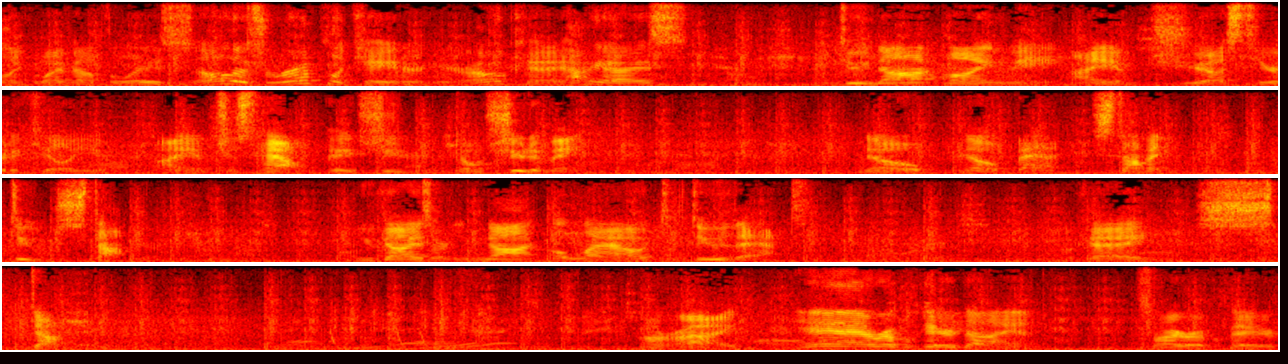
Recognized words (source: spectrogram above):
like, wipe out the lasers. Oh, there's a replicator here. Okay. Hi, guys. Do not mind me. I am just here to kill you. I am just how? Hey, shoot. Don't shoot at me. No. No. Bad. Stop it. Dude, stop. You guys are not allowed to do that. Okay? Stop it. Alright. Yeah, replicator dying. Sorry, replicator.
